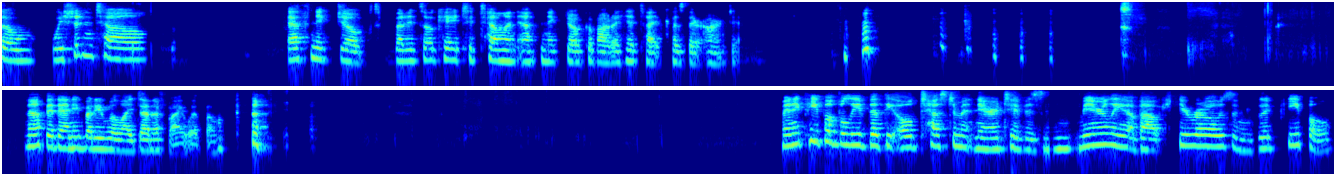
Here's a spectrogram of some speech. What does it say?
So we shouldn't tell ethnic jokes, but it's okay to tell an ethnic joke about a Hittite because there aren't any. Not that anybody will identify with them. Many people believe that the Old Testament narrative is merely about heroes and good people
